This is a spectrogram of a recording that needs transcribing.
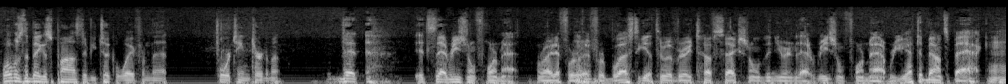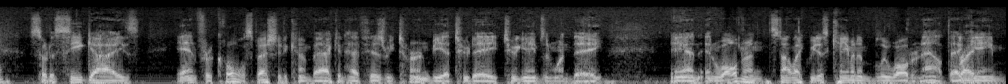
What was the biggest positive you took away from that four team tournament? That it's that regional format, right? If we're mm-hmm. if we're blessed to get through a very tough sectional, then you're in that regional format where you have to bounce back. Mm-hmm. So to see guys and for Cole especially to come back and have his return be a two day, two games in one day. And and Waldron, it's not like we just came in and blew Waldron out. That right. game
